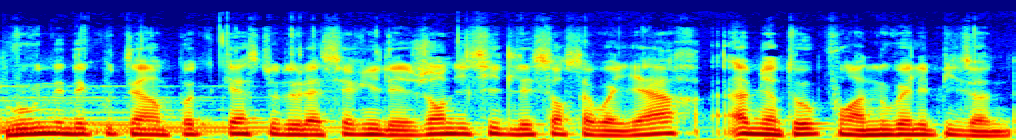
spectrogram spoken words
Vous venez d'écouter un podcast de la série Les gens d'ici de l'essor savoyard. À bientôt pour un nouvel épisode.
